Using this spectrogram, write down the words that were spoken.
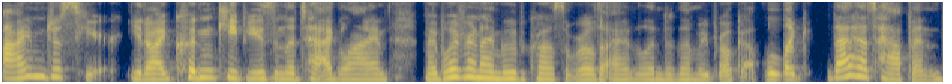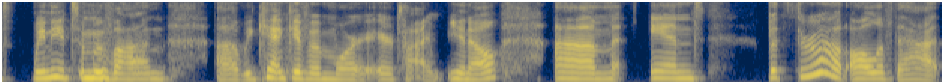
I'm just here. You know, I couldn't keep using the tagline, my boyfriend and I moved across the world to Ireland and then we broke up. Like that has happened. We need to move on. Uh, we can't give him more airtime, you know? Um, and but throughout all of that,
